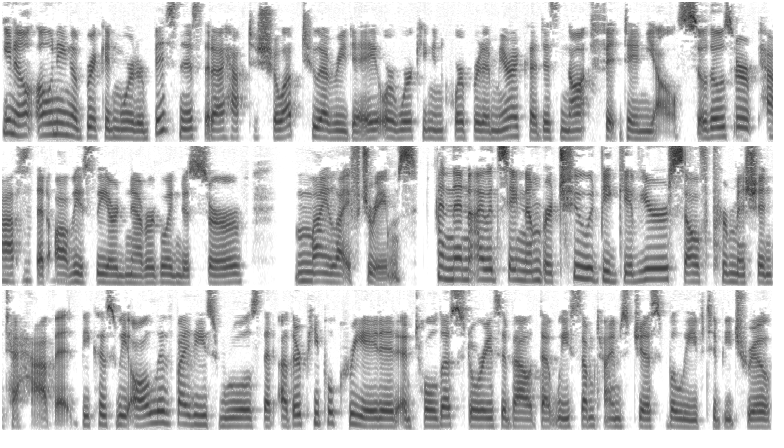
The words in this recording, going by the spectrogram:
you know, owning a brick and mortar business that I have to show up to every day or working in corporate America does not fit Danielle. So those are paths mm-hmm. that obviously are never going to serve my life dreams. And then I would say number two would be give yourself permission to have it because we all live by these rules that other people created and told us stories about that we sometimes just believe to be true.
